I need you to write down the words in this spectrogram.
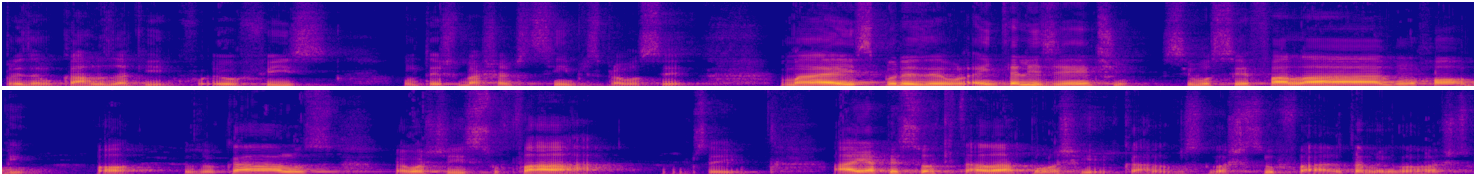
Por exemplo, Carlos aqui, eu fiz um texto bastante simples para você. Mas, por exemplo, é inteligente se você falar algum hobby. Ó, eu sou Carlos, eu gosto de surfar, não sei. Aí a pessoa que está lá, poxa, Carlos, você gosta de surfar? Eu também gosto.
